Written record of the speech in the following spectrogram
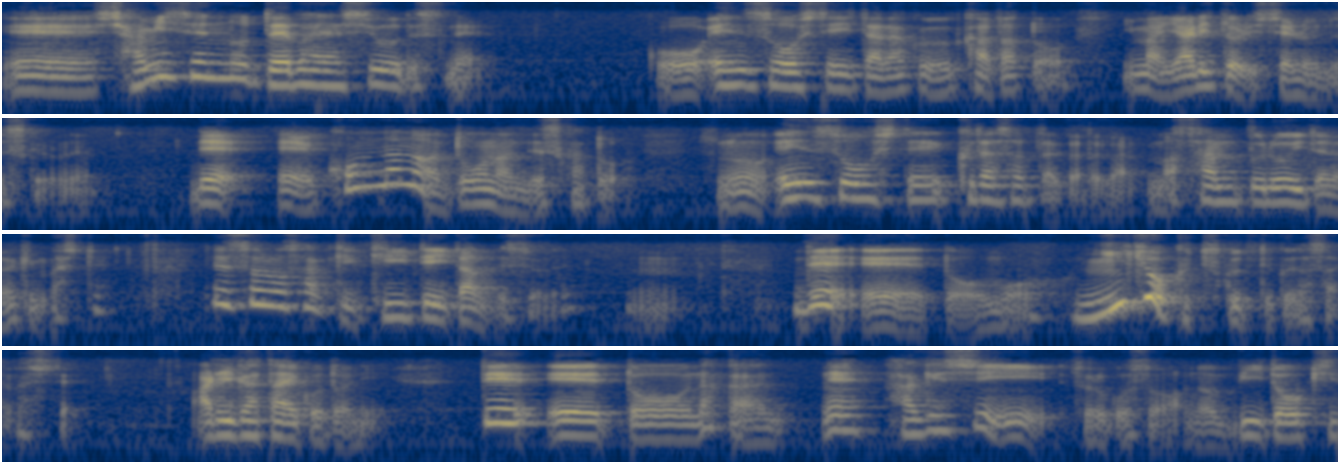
えー、三味線の出囃子をですね、こう演奏していただく方と今やり取りしてるんですけどね。で、えー、こんなのはどうなんですかと、その演奏してくださった方が、まあ、サンプルをいただきまして、で、それをさっき聞いていたんですよね。うん、で、えっ、ー、と、もう2曲作ってくださいまして、ありがたいことに。で、えっ、ー、と、なんかね、激しい、それこそあのビートを刻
